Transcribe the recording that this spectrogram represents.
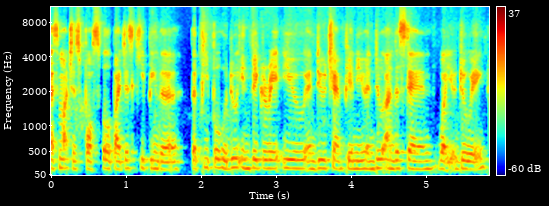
as much as possible by just keeping the the people who do invigorate you and do champion you and do understand what you're doing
